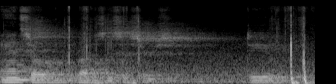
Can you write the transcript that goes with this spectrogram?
And so, brothers and sisters, do you.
